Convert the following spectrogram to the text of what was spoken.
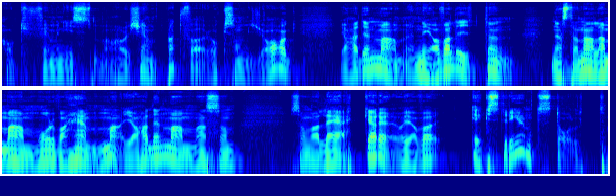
och feminism har kämpat för och som jag jag hade en mamma, när jag var liten, nästan alla mammor var hemma. Jag hade en mamma som, som var läkare och jag var extremt stolt.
